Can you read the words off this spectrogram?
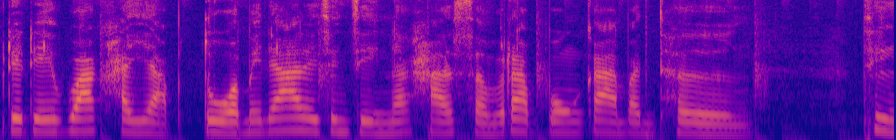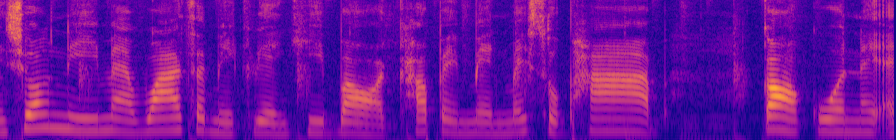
เรียกได้ว่าขยับตัวไม่ได้เลยจริง ๆ นะคะสำหรับวงการบันเทิง ถึงช่วงนี้แม้ว่าจะมีเกลียนคีย์บอร์ดเข้าไปเมนไม่สุภาพ ก่อกวนในไอ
